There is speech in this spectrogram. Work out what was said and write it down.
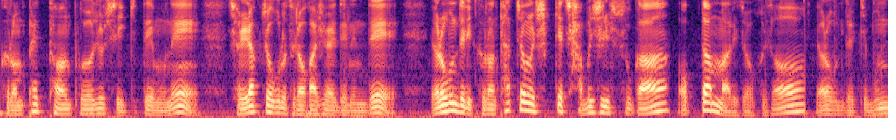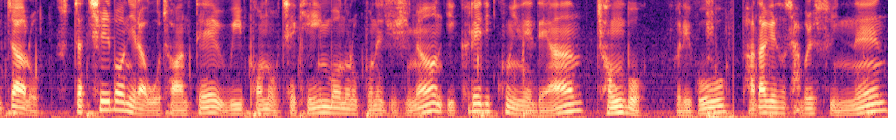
그런 패턴 보여줄 수 있기 때문에 전략적으로 들어가셔야 되는데 여러분들이 그런 타점을 쉽게 잡으실 수가 없단 말이죠. 그래서 여러분들께 문자로 숫자 7번이라고 저한테 위 번호 제 개인 번호로 보내주시면 이 크레딧 코인에 대한 정보 그리고 바닥에서 잡을 수 있는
